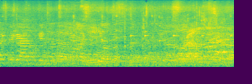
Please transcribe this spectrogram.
Obrigado, to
